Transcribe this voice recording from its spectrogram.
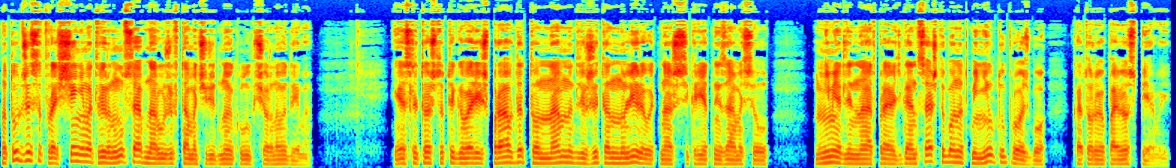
но тут же с отвращением отвернулся, обнаружив там очередной клуб черного дыма. «Если то, что ты говоришь, правда, то нам надлежит аннулировать наш секретный замысел немедленно отправить гонца, чтобы он отменил ту просьбу, которую повез первый.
